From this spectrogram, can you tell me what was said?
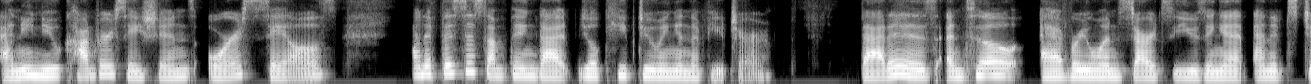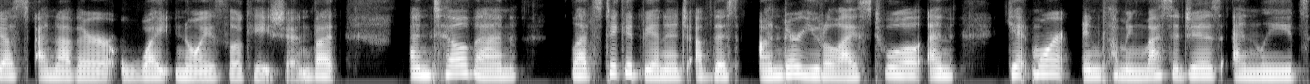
any new conversations or sales, and if this is something that you'll keep doing in the future. That is until everyone starts using it and it's just another white noise location. But until then, let's take advantage of this underutilized tool and get more incoming messages and leads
